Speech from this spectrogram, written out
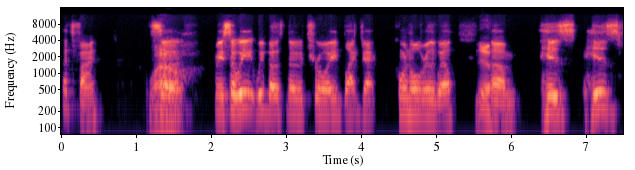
that's fine. Wow. So I mean, so we we both know Troy Blackjack Cornhole really well. Yeah. Um, his his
